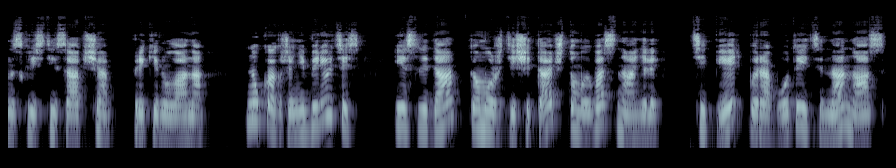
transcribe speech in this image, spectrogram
наскрести сообща», – прикинула она. «Ну как же, не беретесь? Если да, то можете считать, что мы вас наняли. Теперь вы работаете на нас».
